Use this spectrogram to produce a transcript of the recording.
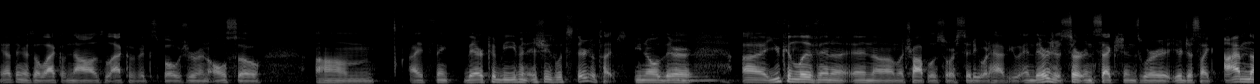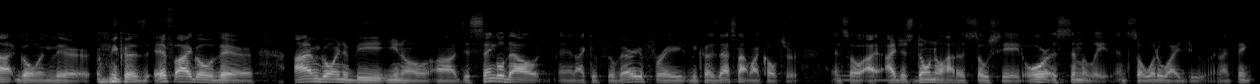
Yeah, I think there's a lack of knowledge, lack of exposure, and also um, I think there could be even issues with stereotypes. You know, there uh, you can live in a, in a metropolis or a city, what have you, and there's just certain sections where you're just like, I'm not going there because if I go there, I'm going to be, you know, uh, just singled out, and I could feel very afraid because that's not my culture, and so I, I just don't know how to associate or assimilate. And so, what do I do? And I think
